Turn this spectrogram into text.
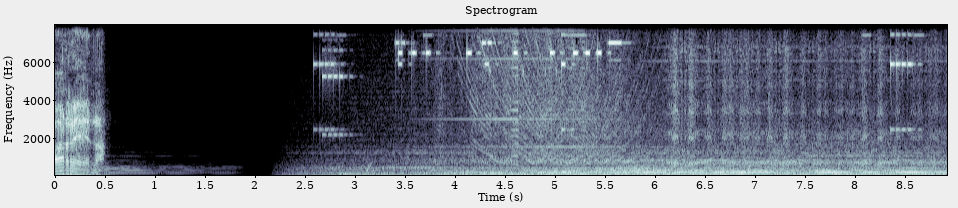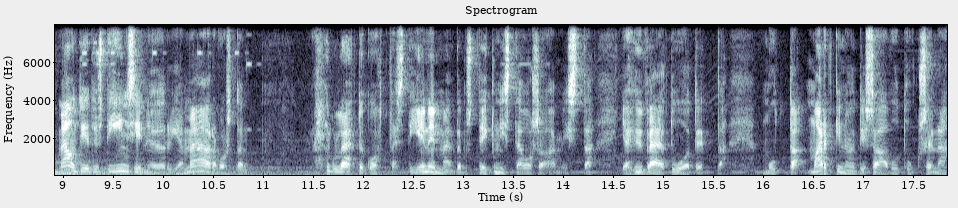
Areena. Mä oon tietysti insinööri ja mä arvostan lähtökohtaisesti enemmän tämmöistä teknistä osaamista ja hyvää tuotetta, mutta markkinointisaavutuksena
